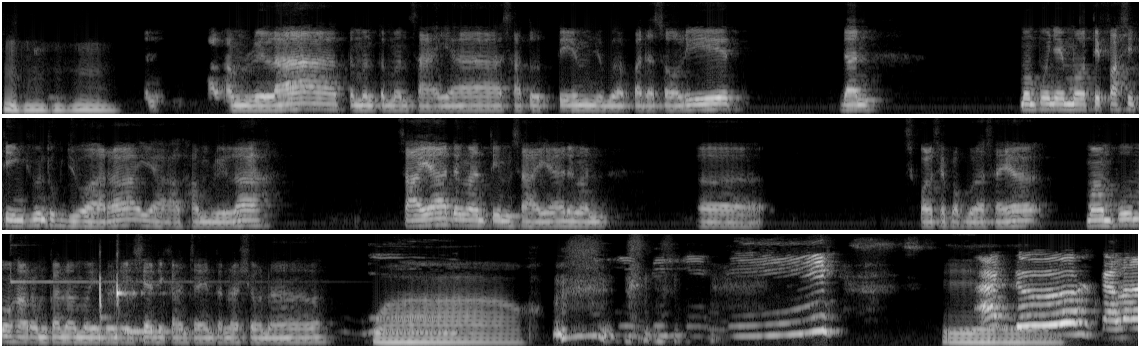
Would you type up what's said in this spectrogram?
Alhamdulillah teman-teman saya satu tim juga pada solid. Dan mempunyai motivasi tinggi untuk juara ya alhamdulillah saya dengan tim saya dengan eh, sekolah sepak bola saya mampu mengharumkan nama Indonesia di kancah internasional. Wow. Iya. Aduh, kalau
